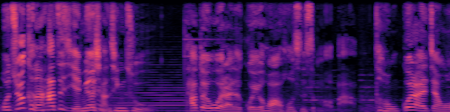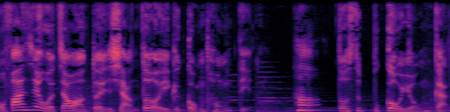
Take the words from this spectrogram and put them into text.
我觉得可能他自己也没有想清楚他对未来的规划或是什么吧。统归来讲，我发现我交往对象都有一个共通点，哼，都是不够勇敢。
